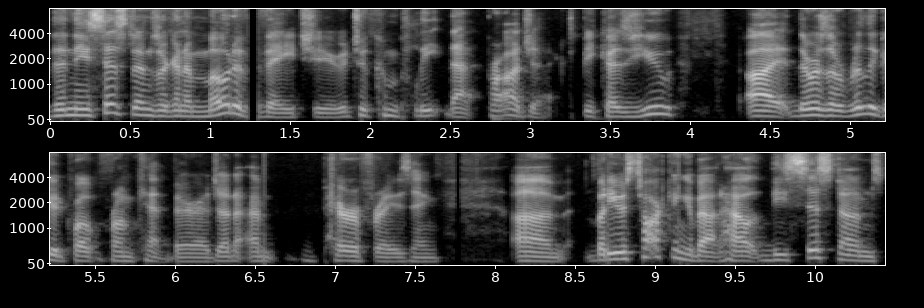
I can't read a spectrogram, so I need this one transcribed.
then these systems are going to motivate you to complete that project because you uh, there was a really good quote from Kent Berridge, and I'm paraphrasing, um, but he was talking about how these systems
